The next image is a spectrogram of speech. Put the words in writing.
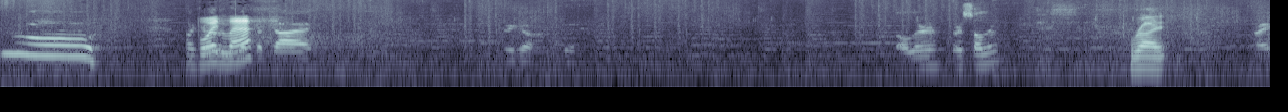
Ooh. Boyd God, I'm about left? to There you go. Good. Solar? Where's Solar? Right. Right.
